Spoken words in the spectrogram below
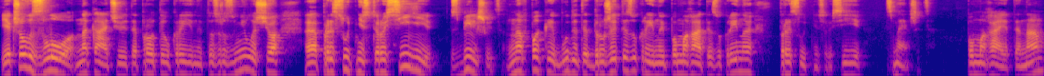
Якщо ви зло накачуєте проти України, то зрозуміло, що е, присутність Росії збільшується. Навпаки, будете дружити з Україною, допомагати з Україною, присутність Росії зменшиться. Помагаєте нам,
